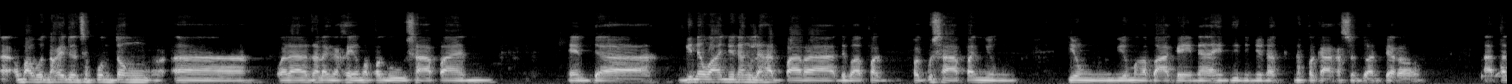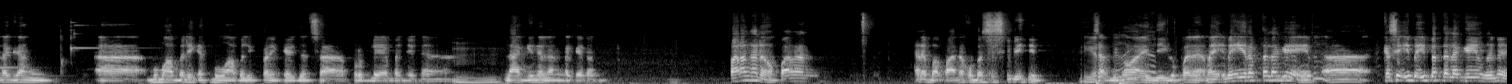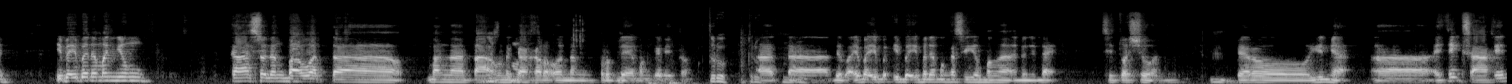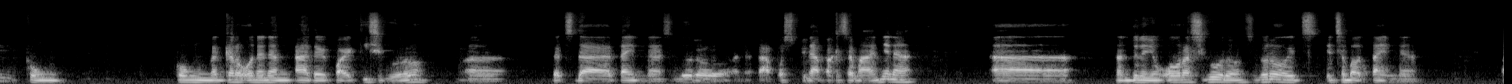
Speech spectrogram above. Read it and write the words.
ah, umabot na kayo doon sa puntong ah, wala na talaga kayong mapag-uusapan and ah, ginawa nyo ng lahat para 'di ba pag pag-usapan yung yung yung mga bagay na hindi ninyo na, napagkakasunduan pero ah, talagang ah, bumabalik at bumabalik pa rin kayo doon sa problema nyo na Mhm. lagi na lang na ganun. Parang ano, parang ano ba, paano ko ba sasabihin? Hirap Sabi ko nga, hindi ko pa na, may, mahirap talaga eh. Ah, kasi iba-iba talaga yung ano eh. Iba-iba naman yung kaso ng bawat ah, mga taong nagkakaroon ng problemang ganito. True, true. At ah, 'di ba? Iba-iba iba-iba naman kasi yung mga ano nila eh, sitwasyon. Hmm. Pero yun nga, ah, I think sa akin kung kung nagkaroon na ng other party siguro, ah, that's the time na siguro ano, tapos pinapakisamahan niya na ah nandun na yung oras siguro. Siguro it's it's about time na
